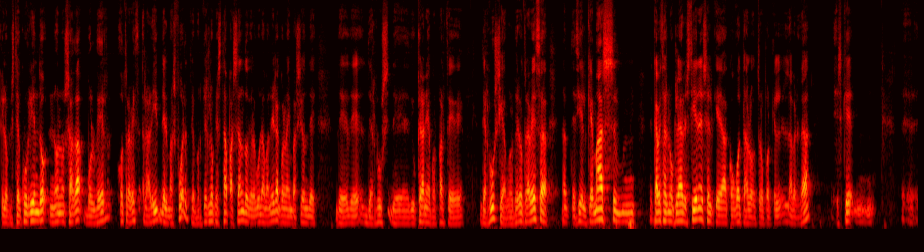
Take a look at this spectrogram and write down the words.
que lo que esté ocurriendo no nos haga volver otra vez a la ley del más fuerte, porque es lo que está pasando de alguna manera con la invasión de, de, de, Ucrania por parte de, Rusia, volver otra vez a, decir, el que más mm, cabezas nucleares tiene es el que acogota al otro, porque la verdad es que mm, eh,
